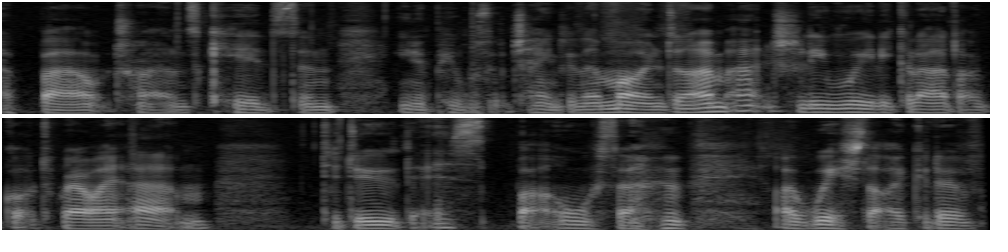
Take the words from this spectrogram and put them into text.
about trans kids and, you know, people sort of changing their minds. And I'm actually really glad I got to where I am to do this, but also I wish that I could have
